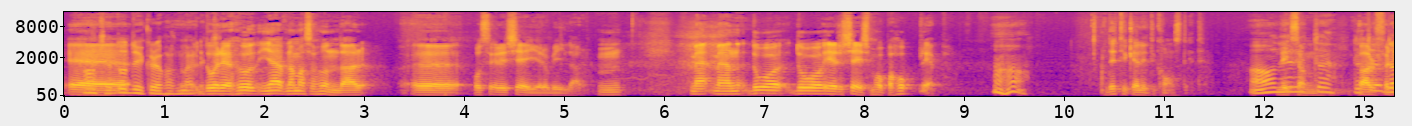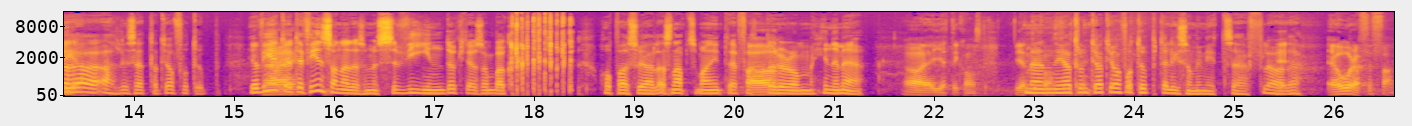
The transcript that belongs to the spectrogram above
Okej, Eh, då dyker det upp allt möjligt. Då är det hund, en jävla massa hundar eh, och så är det tjejer och bilar. Mm. Men, men då, då är det tjejer som hoppar hopprep. Jaha. Det tycker jag är lite konstigt. Ja, det liksom, lite... Det, varför det, det? har jag aldrig sett att jag har fått upp. Jag vet ju Nej. att det finns sådana där som är svinduktiga som bara hoppar så jävla snabbt så man inte fattar Ja. hur de hinner med. Ja, jättekonstigt. Men jättekonstigt. jag tror inte att jag har fått upp det liksom i mitt flöde. Jo, då, för fan.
